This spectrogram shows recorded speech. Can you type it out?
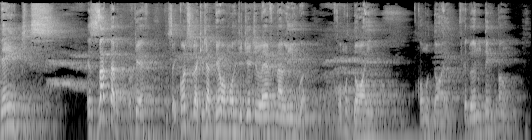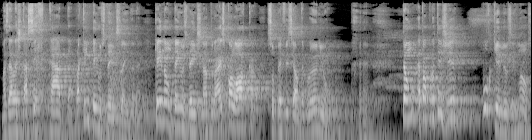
dentes. Exatamente, porque não sei quantos daqui já deu uma mordidinha de leve na língua. Como dói, como dói, fica doendo um tempão. mas ela está cercada. Para quem tem os dentes ainda, né? Quem não tem os dentes naturais, coloca superficial, não tem problema nenhum. Então, é para proteger. Por quê, meus irmãos?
